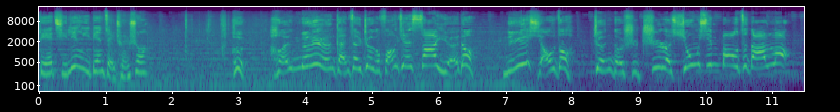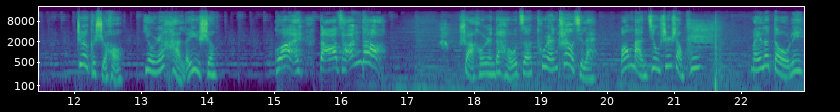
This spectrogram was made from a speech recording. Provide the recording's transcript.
咧起另一边嘴唇说：“哼，还没人敢在这个房间撒野的。你小子真的是吃了雄心豹子胆了。”这个时候，有人喊了一声：“快打残他！”耍猴人的猴子突然跳起来，往满舅身上扑。没了斗笠，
